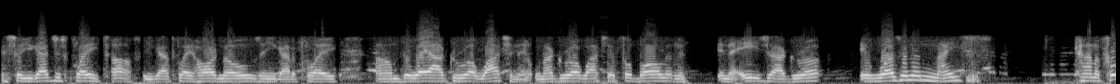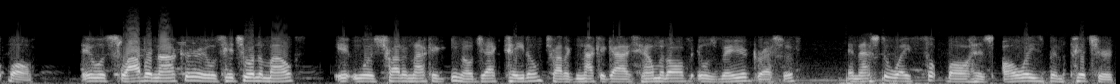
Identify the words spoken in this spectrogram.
And so you got to just play tough. You got to play hard nose, and you got to play um, the way I grew up watching it. When I grew up watching football in the in the age that I grew up, it wasn't a nice kind of football. It was slobber knocker. It was hit you in the mouth. It was try to knock a you know Jack Tatum, try to knock a guy's helmet off. It was very aggressive, and that's the way football has always been pictured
